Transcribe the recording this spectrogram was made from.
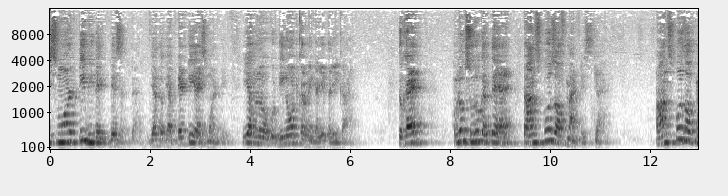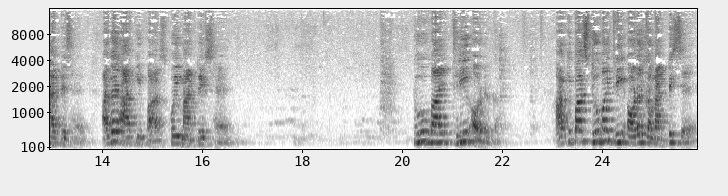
small T भी दे, दे सकते हैं। या तो कैपिटल टी या स्मॉल टी ये हम लोगों को डिनोट करने का ये तरीका है। तो खैर हम लोग शुरू करते हैं ट्रांसपोज ऑफ़ मैट्रिक्स क्या है? ट्रांसपोज ऑफ़ मैट्रिक्स है अगर आपके पास कोई मैट्रिक्स है टू बाई थ्री ऑर्डर का। आपके पास टू बाई थ्री ऑर्डर का मैट्रिक्स है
